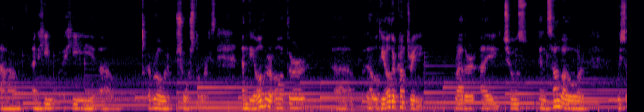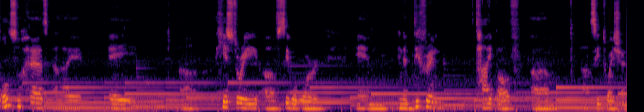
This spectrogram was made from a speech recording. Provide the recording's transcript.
um, and he he um, wrote short stories and the other author, uh, the other country, rather, I chose El Salvador, which also has a, a uh, history of civil war in in a different type of um, uh, situation.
